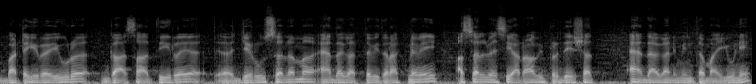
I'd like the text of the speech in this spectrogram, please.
බටහිර යුර ගාසාතීරය ජෙරුසලම ඇදගත්ත විතරක් නෙවෙයි අසල් වැසි අරාවි ප්‍රදේශත් ඇදාගනිමින් තමයි යුනේ.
